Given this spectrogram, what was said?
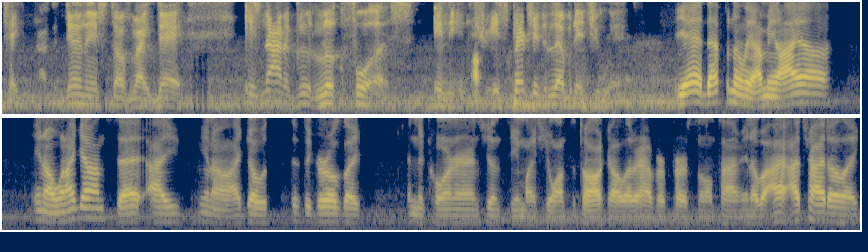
take out the dinner and stuff like that, it's not a good look for us in the industry, especially at the level that you at. Yeah, definitely. I mean, I uh, you know, when I get on set, I you know, I go with if the girl's like in the corner and she doesn't seem like she wants to talk, I'll let her have her personal time, you know. But I, I try to like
